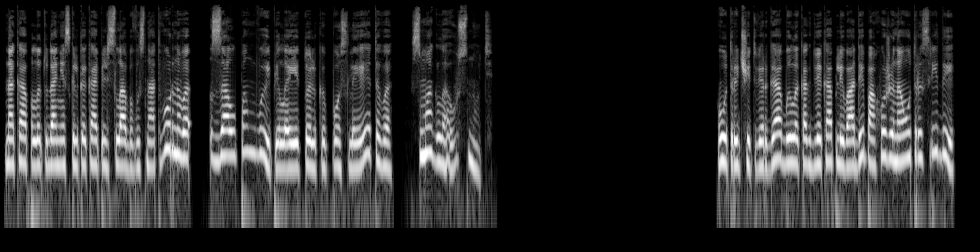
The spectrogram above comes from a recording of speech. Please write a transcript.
накапала туда несколько капель слабого снотворного, залпом выпила и только после этого смогла уснуть. Утро четверга было как две капли воды, похоже на утро среды.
